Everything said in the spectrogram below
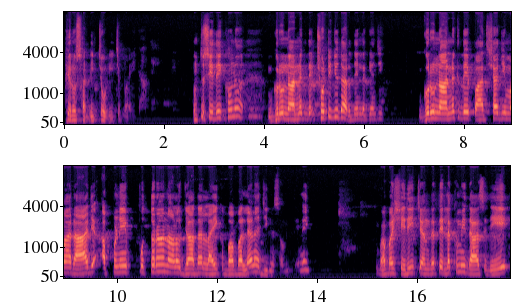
ਫਿਰ ਉਹ ਸਾਡੀ ਝੋਲੀ ਚ ਪਾਏਗਾ। ਹੁਣ ਤੁਸੀਂ ਦੇਖੋ ਨਾ, ਗੁਰੂ ਨਾਨਕ ਦੇ, ਛੋਟੀ ਜਿਹੀ ਉਦਾਹਰਨ ਦੇਣ ਲੱਗਿਆ ਜੀ। ਗੁਰੂ ਨਾਨਕ ਦੇ ਪਾਤਸ਼ਾਹ ਜੀ ਮਹਾਰਾਜ ਆਪਣੇ ਪੁੱਤਰਾਂ ਨਾਲੋਂ ਜ਼ਿਆਦਾ ਲਾਇਕ ਬਾਬਾ ਲਹਿਣਾ ਜੀ ਨੂੰ ਸਮਝਦੇ ਨੇ। ਬਾਬਾ ਸ਼੍ਰੀ ਚੰਦ ਤੇ ਲਖਮੀ ਦਾਸ ਜੀ,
